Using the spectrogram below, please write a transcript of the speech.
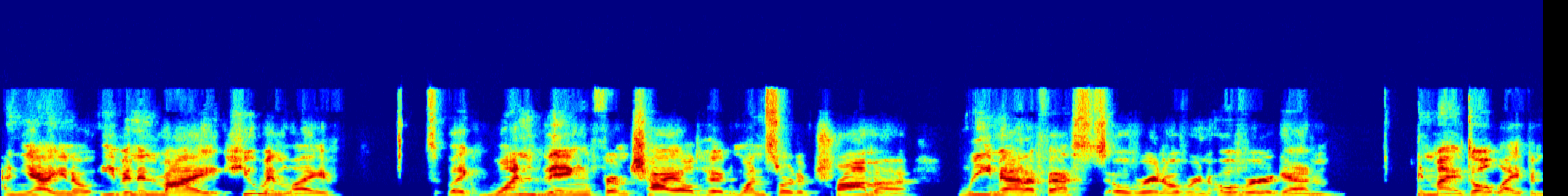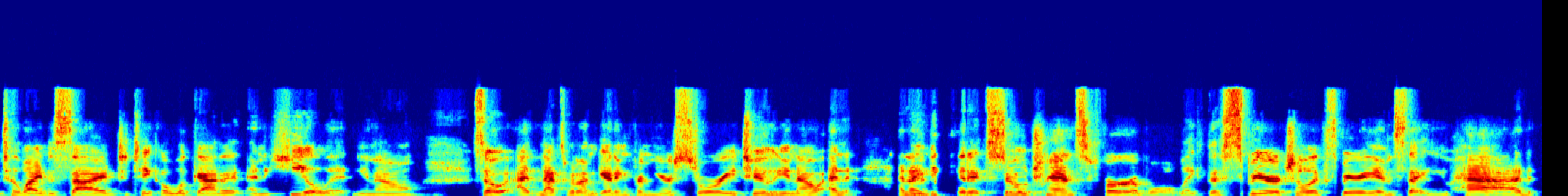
And yeah, you know, even in my human life, like one thing from childhood, one sort of trauma remanifests over and over and over again in my adult life until I decide to take a look at it and heal it, you know. Mm-hmm. So that's what I'm getting from your story too, you know. And and I mm. think that it's so transferable. Like the spiritual experience that you had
